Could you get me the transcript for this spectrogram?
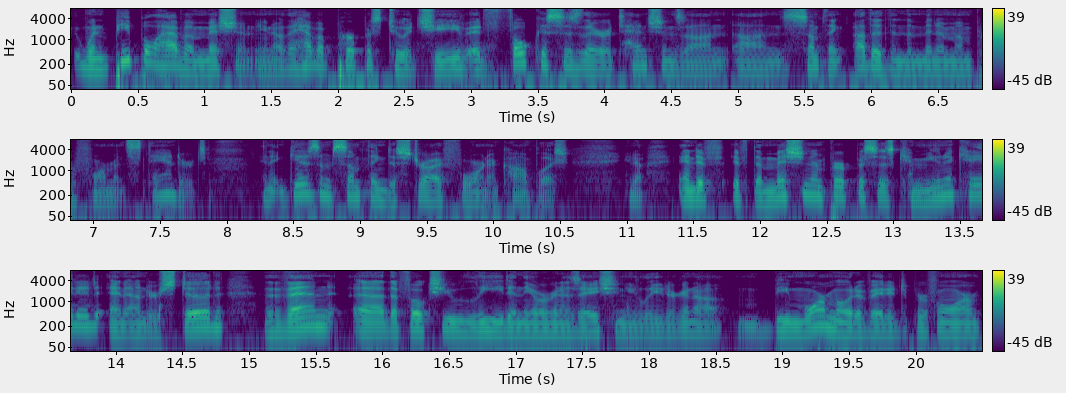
when people have a mission, you know, they have a purpose to achieve, it focuses their attentions on on something other than the minimum performance standards. And it gives them something to strive for and accomplish. You know, and if, if the mission and purpose is communicated and understood, then uh, the folks you lead in the organization you lead are going to be more motivated to perform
